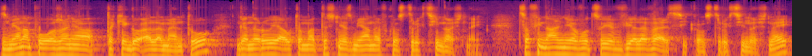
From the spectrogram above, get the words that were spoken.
Zmiana położenia takiego elementu generuje automatycznie zmianę w konstrukcji nośnej, co finalnie owocuje w wiele wersji konstrukcji nośnej.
